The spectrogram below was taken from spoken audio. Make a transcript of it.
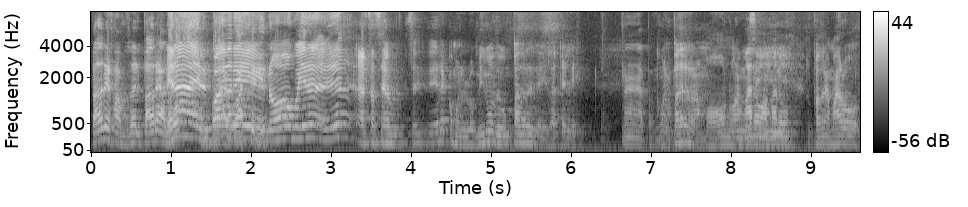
padre famoso, el padre Abbott, Era el padre, no, güey, era, era hasta se, se- era como lo mismo de un padre de la tele. Ah, pues Como no. el padre Ramón o algo Amaro, así. Amaro. El padre Amaro.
